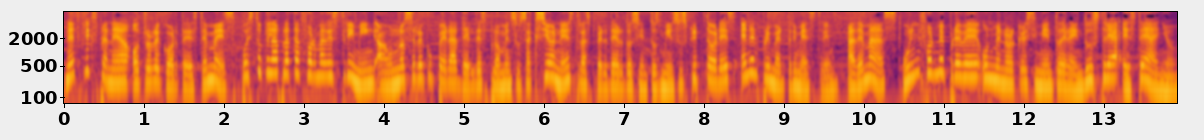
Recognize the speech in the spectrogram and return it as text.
Netflix planea otro recorte este mes, puesto que la plataforma de streaming aún no se recupera del desplome en sus acciones tras perder 200.000 suscriptores en el primer trimestre. Además, un informe prevé un menor crecimiento de la industria este año.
